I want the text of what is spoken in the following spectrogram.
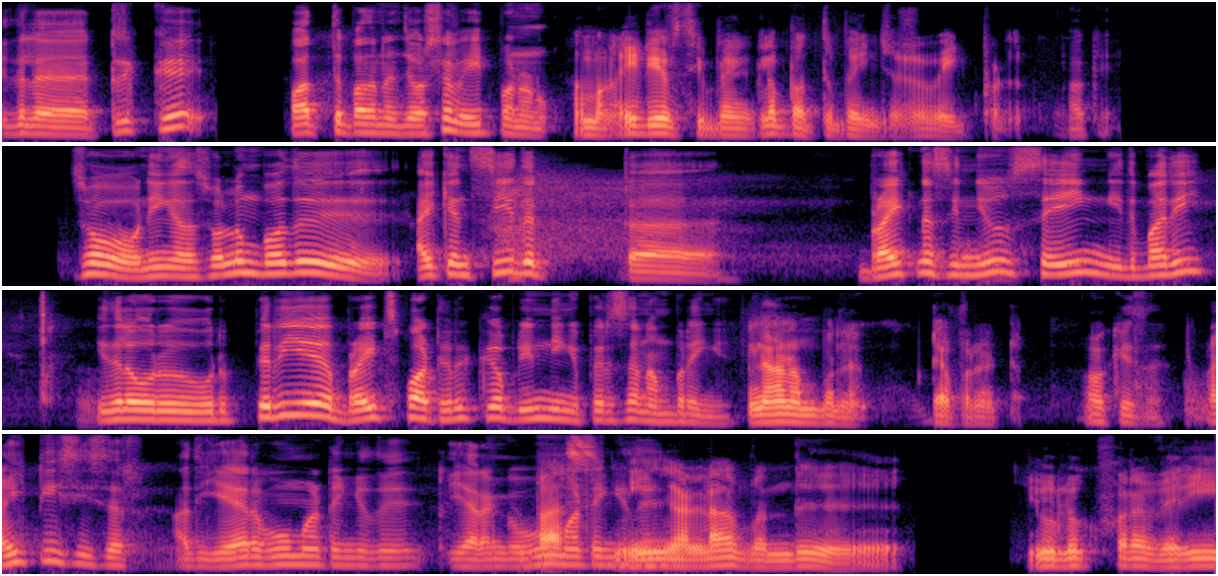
இதுல ட்ரிக்கு 10, 15 வருஷம் வெயிட் பண்ணணும். ஆமாம் ஐடிஎஃப்சி பேங்க்கில் பத்து பதினஞ்சு வருஷம் வெயிட் பண்ணு ஓகே. ஸோ நீங்க அத சொல்லும்போது I can see that brightness in you saying இது மாரி இதுல ஒரு ஒரு பெரிய பிரைட் ஸ்பாட் இருக்கு அப்படின்னு நீங்க பெருசா நம்புறீங்க. நான் நம்புறேன் டெஃபினட்டாக ஓகே சார். ஐடிசி சார். அது ஏறவும் மாட்டேங்குது, இறங்கவும் மாட்டேங்குது. நீங்கள்லாம் வந்து you look for a very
